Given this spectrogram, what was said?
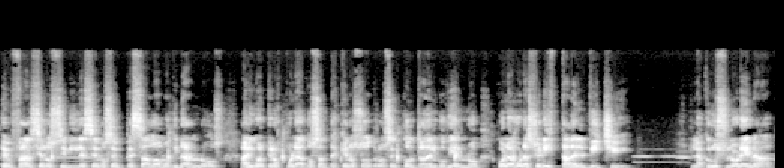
en Francia los civiles hemos empezado a amotinarnos, al igual que los polacos antes que nosotros, en contra del gobierno colaboracionista del Vichy. La Cruz Lorena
